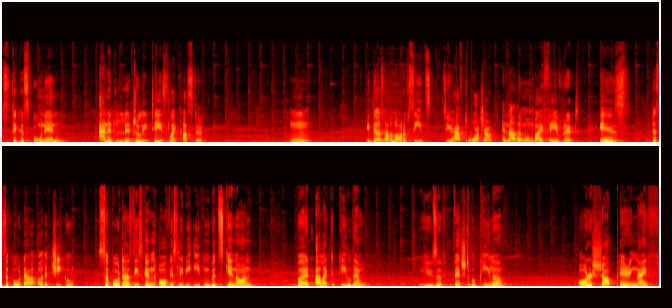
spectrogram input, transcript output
Stick a spoon in, and it literally tastes like custard. Mmm. It does have a lot of seeds, so you have to watch out. Another Mumbai favorite is the sapota or the chiku. Sapotas, these can obviously be eaten with skin on, but I like to peel them. Use a vegetable peeler or a sharp paring knife.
